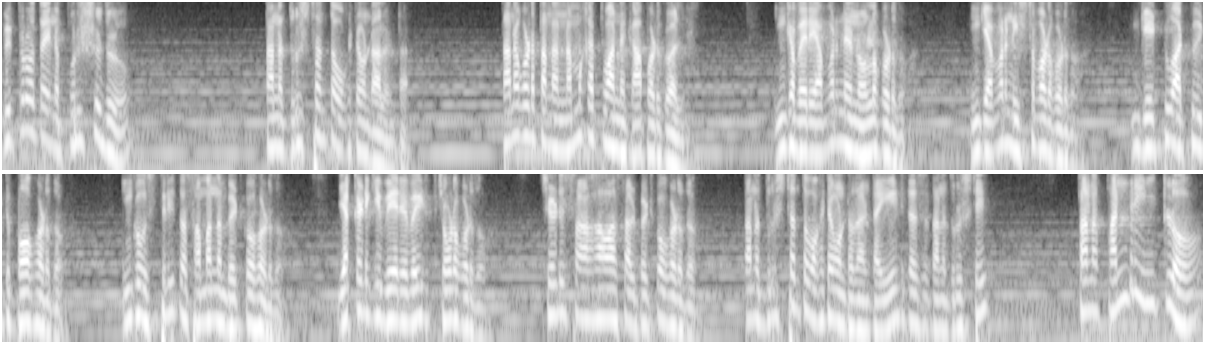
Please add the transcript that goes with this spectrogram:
బిట్రోత్ అయిన పురుషుడు తన దృష్టి అంతా ఒకటే ఉండాలంట. తన కూడా తన నమ్మకత్వాన్ని కాపాడుకోవాలి. ఇంకా వేరే ఎవరిని నేను నొల్లకూడదు. ఇంకెవరిని ఇష్టపడకూడదు. ఇంకెటు అటు ఇటు పోకూడదు. ఇంకొక స్త్రీతో సంబంధం పెట్టుకోకూడదు. ఎక్కడికి వేరే వైపు చూడకూడదు. చెడు సహవాసాలు పెట్టుకోకూడదు. తన దృష్టి అంతా ఒకటే ఉంటుందంట. ఏంటి తెలుసు తన దృష్టి? తన తండ్రి ఇంట్లో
